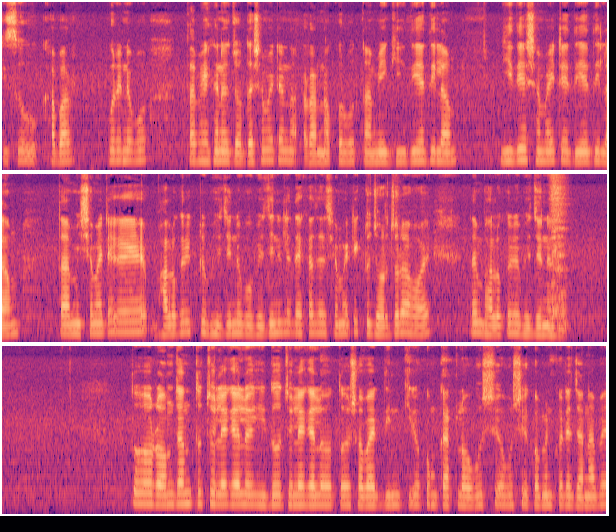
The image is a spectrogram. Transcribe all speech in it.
কিছু খাবার করে নেব। তো আমি এখানে জর্দা সেমাইটা রান্না করব। তো আমি ঘি দিয়ে দিলাম। ঘি দিয়ে সেমাইটা দিয়ে দিলাম। তা আমি সেমাইটাকে ভালো করে একটু ভেজে নেব। ভেজে নিলে দেখা যায় সেমাইটা একটু ঝরঝরা হয়। তো আমি ভালো করে ভেজে নেব। তো রমজান তো চলে গেল, ঈদও চলে গেল, তো সবার দিন কীরকম কাটলো অবশ্যই অবশ্যই কমেন্ট করে জানাবে।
